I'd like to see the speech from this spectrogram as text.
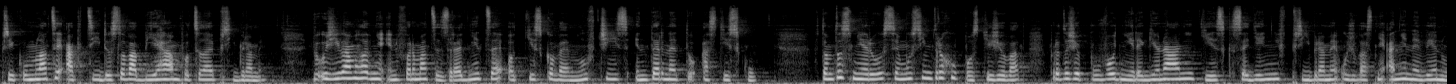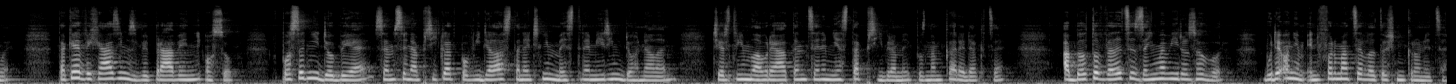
Při kumulaci akcí doslova běhám po celé příbramy. Využívám hlavně informace z radnice, od tiskové mluvčí, z internetu a z tisku. V tomto směru si musím trochu postižovat, protože původní regionální tisk se dění v příbrami už vlastně ani nevěnuje. Také vycházím z vyprávění osob. V poslední době jsem si například povídala s tanečním mistrem Jiřím Dohnalem, čerstvým laureátem ceny města Příbramy, poznámka redakce, a byl to velice zajímavý rozhovor. Bude o něm informace v letošní kronice.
